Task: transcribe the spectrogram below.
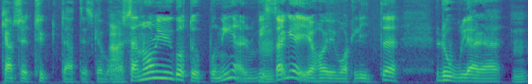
kanske tyckte att det ska vara. Nej. Sen har det ju gått upp och ner. Vissa grejer har ju varit lite roligare Mm.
